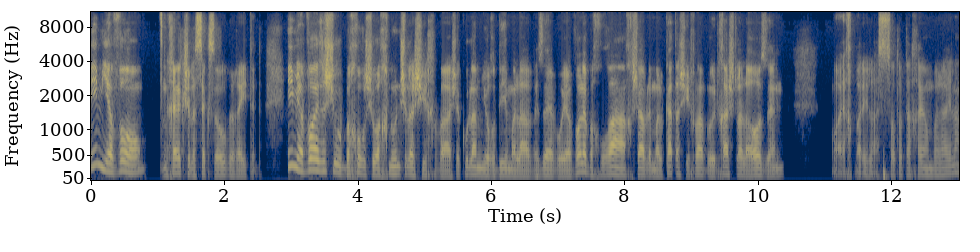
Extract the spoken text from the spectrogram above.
אם יבוא חלק של הסקס ה overrated. אם יבוא איזשהו בחור שהוא החנון של השכבה, שכולם יורדים עליו וזה, והוא יבוא לבחורה עכשיו, למלכת השכבה, והוא ילחש לה לאוזן, וואי, איך בא לי לעשות אותך היום בלילה?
